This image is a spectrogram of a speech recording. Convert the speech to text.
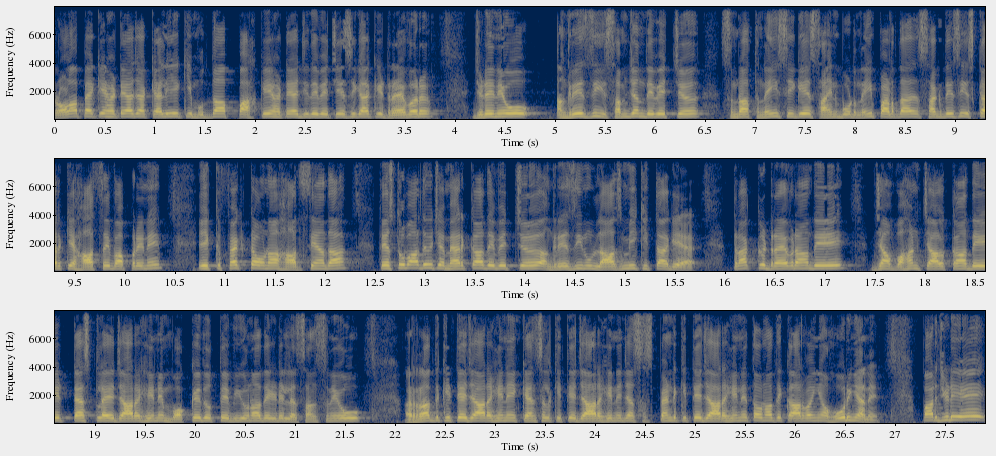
ਰੌਲਾ ਪੈ ਕੇ ਹਟਿਆ ਜਾਂ ਕਹਿ ਲਈਏ ਕਿ ਮੁੱਦਾ ਭਖ ਕੇ ਹਟਿਆ, ਜਿਹਦੇ ਵਿੱਚ ਇਹ ਸੀਗਾ ਕਿ ਡਰਾਈਵਰ ਜਿਹੜੇ ਨੇ ਉਹ ਅੰਗਰੇਜ਼ੀ ਸਮਝਣ ਦੇ ਵਿੱਚ ਸਮਰੱਥ ਨਹੀਂ ਸੀਗੇ ਸਾਈਨ ਬੋਰਡ ਨਹੀਂ ਪੜ੍ਹਦਾ ਸਕਦੇ ਸੀ। ਇਸ ਕਰਕੇ ਹਾਦਸੇ ਵਾਪਰੇ ਨੇ। ਇੱਕ ਫੈਕਟ ਆਉਣਾ ਹਾਦਸਿਆਂ ਦਾ। ਤੇ ਇਸ ਤੋਂ ਬਾਅਦ ਦੇ ਵਿੱਚ ਅਮਰੀਕਾ ਦੇ ਵਿੱਚ ਅੰਗਰੇਜ਼ੀ ਨੂੰ ਲਾਜ਼ਮੀ ਕੀਤਾ ਗਿਆ ਹੈ। ਟਰੱਕ ਡਰਾਈਵਰਾਂ ਦੇ ਜਾਂ ਵਾਹਨ ਚਾਲਕਾਂ ਦੇ ਟੈਸਟ ਲਏ ਜਾ ਰਹੇ ਨੇ। ਮੌਕੇ ਦੇ ਉੱਤੇ ਵੀ ਉਹਨਾਂ ਦੇ ਜਿਹੜੇ ਲਾਇਸੈਂਸ ਨੇ, ਉਹ ਰੱਦ ਕੀਤੇ ਜਾ ਰਹੇ ਨੇ ਕੈਨਸਲ ਕੀਤੇ ਜਾ ਰਹੇ ਨੇ ਜਾਂ ਸਸਪੈਂਡ ਕੀਤੇ ਜਾ ਰਹੇ ਨੇ ਤਾਂ ਉਹਨਾਂ ਤੇ ਕਾਰਵਾਈਆਂ ਹੋ ਰਹੀਆਂ ਨੇ। ਪਰ ਜਿਹੜੇ ਇਹ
